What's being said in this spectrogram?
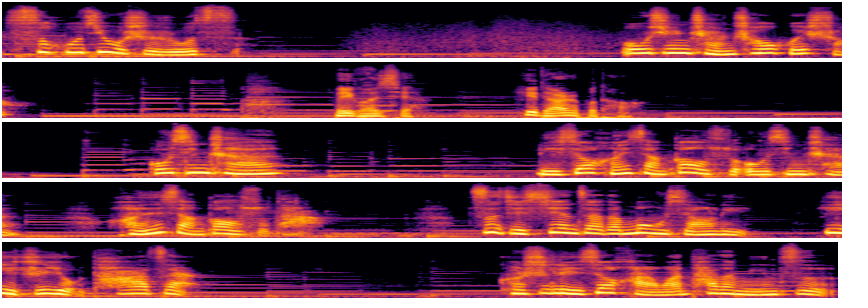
似乎就是如此。欧星辰抽回手，没关系，一点也不疼。欧星辰。李潇很想告诉欧星辰，很想告诉他，自己现在的梦想里一直有他在。可是李潇喊完他的名字，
